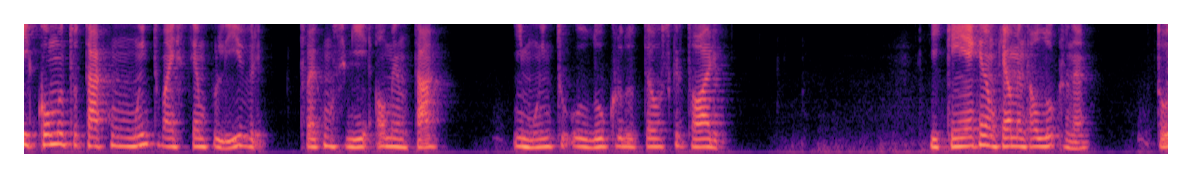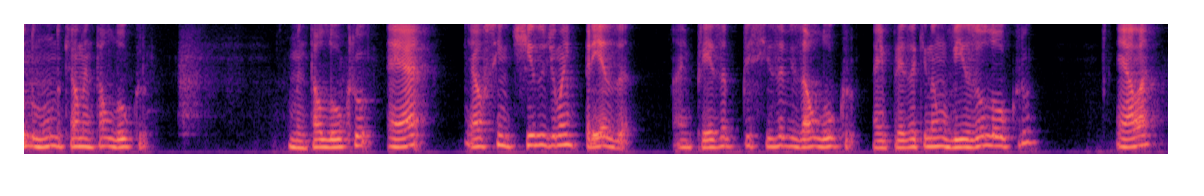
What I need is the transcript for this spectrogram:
E como tu tá com muito mais tempo livre, tu vai conseguir aumentar e muito o lucro do teu escritório. E quem é que não quer aumentar o lucro, né? Todo mundo quer aumentar o lucro. Aumentar o lucro é é o sentido de uma empresa. A empresa precisa visar o lucro. A empresa que não visa o lucro, ela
